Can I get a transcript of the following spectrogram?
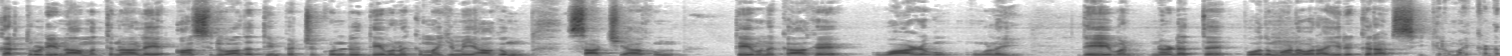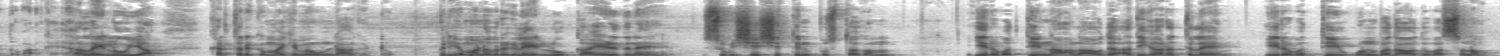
கர்த்தருடைய நாமத்தினாலே ஆசீர்வாதத்தையும் பெற்றுக்கொண்டு தேவனுக்கு மகிமையாகவும் சாட்சியாகவும் தேவனுக்காக வாழவும் உங்களை தேவன் நடத்த போதுமானவராக இருக்கிறார். சீக்கிரமாய் கடந்து வாங்க. ஹலை லூயா கர்த்தருக்கு மகிமை உண்டாகட்டும். பிரியமானவர்களே லூக்கா எழுதின சுவிசேஷத்தின் புஸ்தகம் இருபத்தி நாலாவது அதிகாரத்தில் இருபத்தி ஒன்பதாவது வசனம்.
